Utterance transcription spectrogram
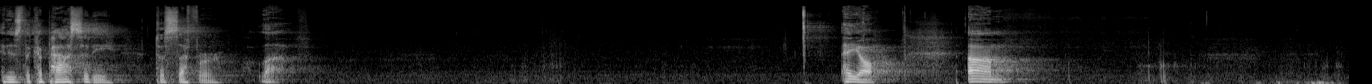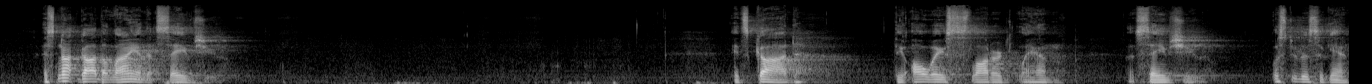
it is the capacity to suffer love. Hey, y'all. Um, it's not God the lion that saves you. It's God, the always slaughtered lamb, that saves you. Let's do this again.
